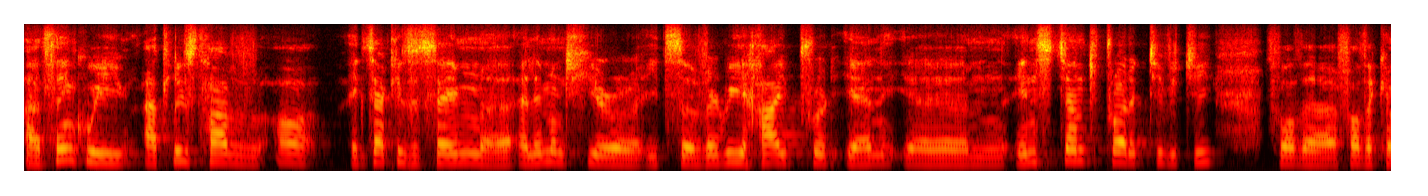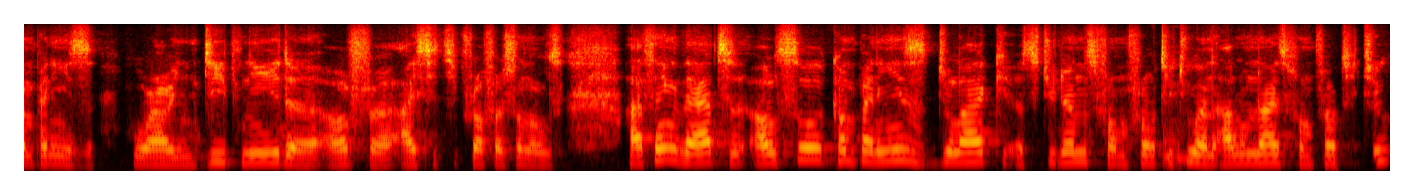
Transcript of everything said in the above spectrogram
I think we at least have uh, exactly the same uh, element here. It's a very high pro- and um, instant productivity for the for the companies who are in deep need uh, of uh, ICT professionals. I think that also companies do like students from 42 and alumni from 42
